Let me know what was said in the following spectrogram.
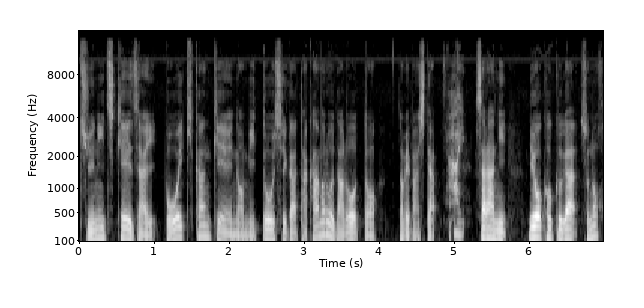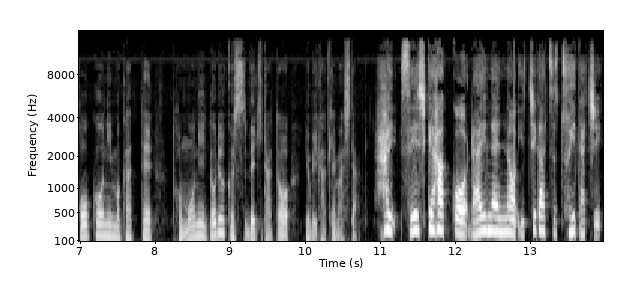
中日経済貿易関係への見通しが高まるだろうと述べました。はい。さらに両国がその方向に向かって共に努力すべきだと呼びかけました。はい。正式発行、来年の1月1日。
